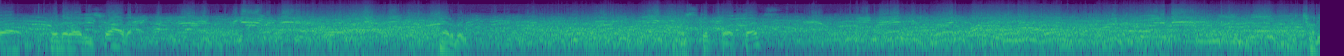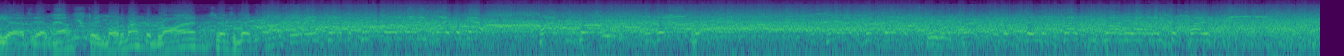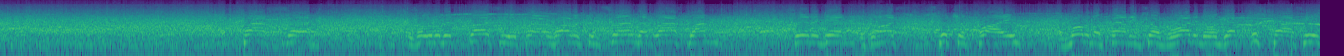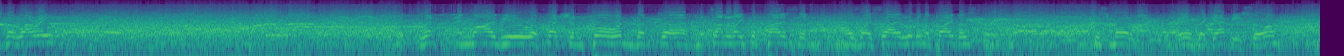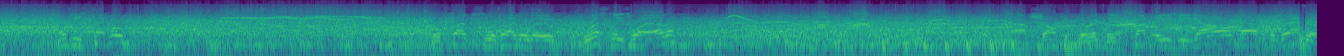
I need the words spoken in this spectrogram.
uh, emulate his father. Canterbury. Nice step by Folkes. 20 yards out now, Steve Mortimer, the blind, turns it back. Nice inside the Chris Mortimer, he's made the gap. Passes on and down. Stephen Pope. I think it's Stephen Pope behind the underneath the post. That pass uh, was a little bit dicey as far as I was concerned. That last one, see it again, it was a nice switch of play and Mortimer found himself right into a gap. This pass here's the worry. It went, in my view, a fraction forward, but uh, it's underneath the post, and as they say, look in the papers. Chris Mortimer. There's the gap he saw as he's tackled. Folkes was able to wrestle his way over. Um, Armstrong from directly in front. Easy goal. Now to the ground.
